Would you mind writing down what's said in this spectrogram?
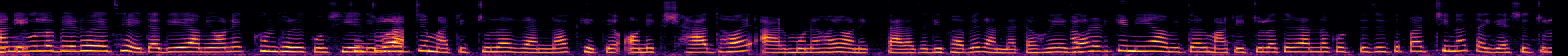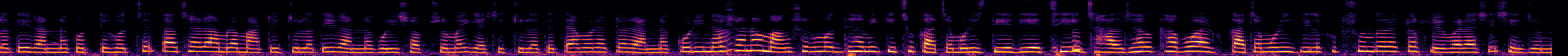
পানিগুলো বের হয়েছে এটা দিয়ে আমি অনেকক্ষণ ধরে কষিয়ে নিব। চুলার যে মাটির চুলার রান্না খেতে অনেক স্বাদ হয় আর মনে হয় অনেক তাড়াতাড়ি ভাবে রান্নাটা হয়ে যায়। আপনাদেরকে নিয়ে আমি তো আর মাটির চুলাতে রান্না করতে যেতে পারছি না তাই গ্যাসের চুলাতেই রান্না করতে হচ্ছে। তাছাড়া আমরা মাটির চুলাতেই রান্না করি সব সময় গ্যাসের চুলাতে তেমন একটা রান্না করি না। কষানো মাংসের মধ্যে আমি কিছু কাঁচামরিচ দিয়ে দিয়েছি। ঝাল ঝাল খাব আর কাঁচামরিচ দিলে খুব সুন্দর একটা ফ্লেভার আসে সেই জন্য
